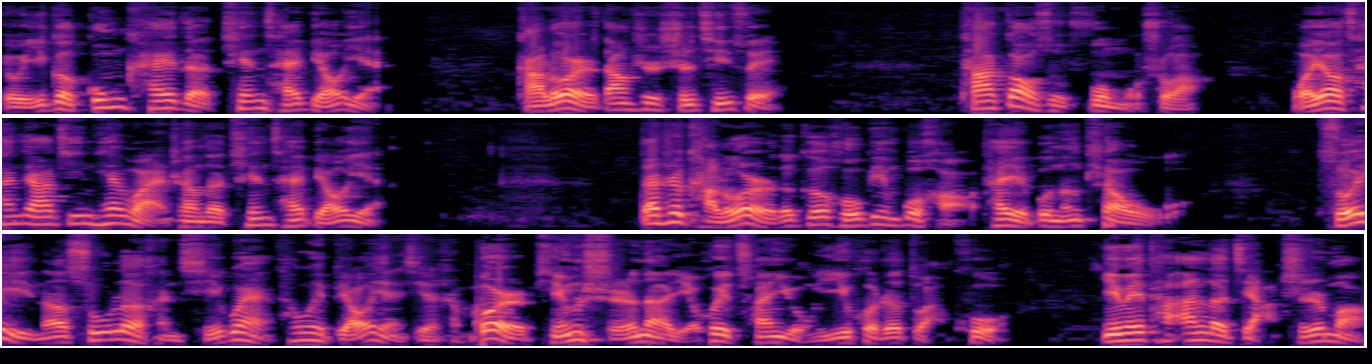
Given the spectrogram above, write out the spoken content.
有一个公开的天才表演。卡罗尔当时十七岁，他告诉父母说：“我要参加今天晚上的天才表演。”但是卡罗尔的歌喉并不好，他也不能跳舞，所以呢，苏勒很奇怪他会表演些什么。罗尔平时呢也会穿泳衣或者短裤，因为他安了假肢嘛，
